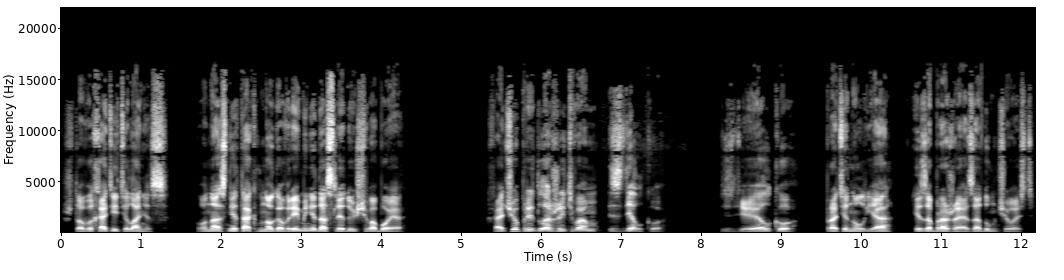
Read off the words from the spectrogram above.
Что вы хотите, Ланис? У нас не так много времени до следующего боя. Хочу предложить вам сделку. Сделку? Протянул я, изображая задумчивость.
